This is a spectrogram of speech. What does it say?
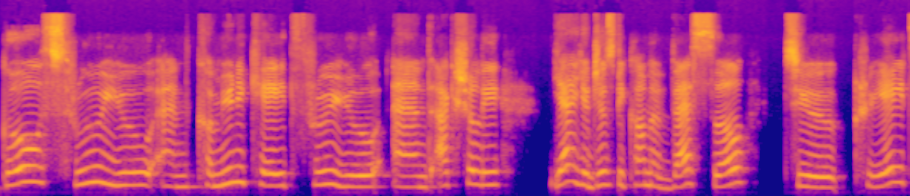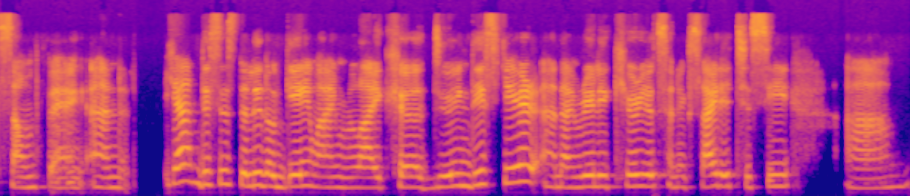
go through you and communicate through you and actually yeah you just become a vessel to create something. And yeah this is the little game i'm like uh, doing this year and i'm really curious and excited to see um,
